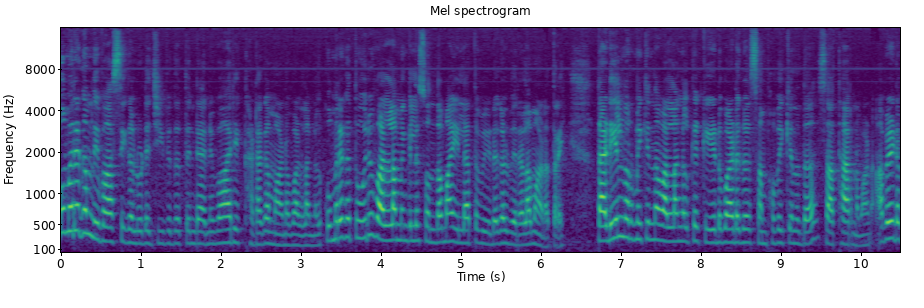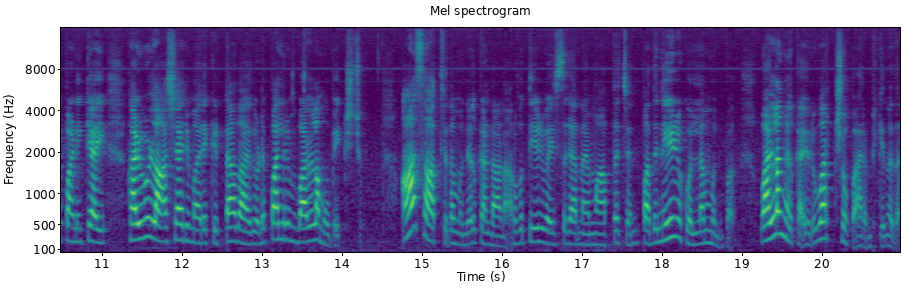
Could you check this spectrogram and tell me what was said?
കുമരകം നിവാസികളുടെ ജീവിതത്തിന്റെ അനിവാര്യ ഘടകമാണ് വള്ളങ്ങൾ. കുമരകത്ത് ഒരു വള്ളമെങ്കിലും സ്വന്തമായി ഇല്ലാത്ത വീടുകൾ വിരളമാണത്രേ. തടിയിൽ നിർമ്മിക്കുന്ന വള്ളങ്ങൾക്ക് കേടുപാടുകൾ സംഭവിക്കുന്നത് സാധാരണമാണ്. അവയുടെ പണിക്കായി കഴിവുള്ള ആശാരിമാരെ കിട്ടാതായതോടെ പലരും വള്ളം ഉപേക്ഷിച്ചു. ആ സാധ്യത മുന്നിൽ കണ്ടാണ് അറുപത്തിയേഴ് വയസ്സുകാരനായ മാത്തച്ഛൻ പതിനേഴ് കൊല്ലം മുൻപ് വള്ളങ്ങൾക്കായി ഒരു വർക്ക്ഷോപ്പ് ആരംഭിക്കുന്നത്.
